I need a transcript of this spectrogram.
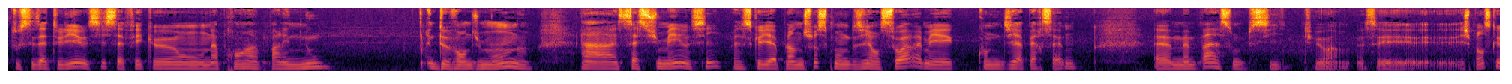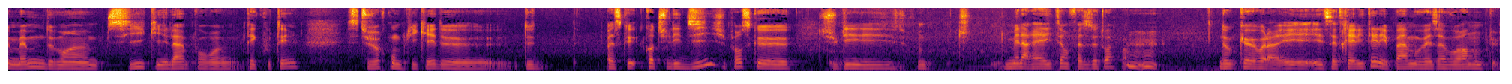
tous ces ateliers aussi, ça fait qu'on apprend à parler de nous devant du monde, à s'assumer aussi, parce qu'il y a plein de choses qu'on dit en soi, mais qu'on ne dit à personne. Euh, même pas à son psy, tu vois. Je pense que même devant un psy qui est là pour euh, t'écouter, c'est toujours compliqué de, de, parce que quand tu les dis, je pense que tu les, tu mets la réalité en face de toi. Quoi. Mm, mm. Donc euh, voilà, et, cette réalité, elle n'est pas mauvaise à voir non plus.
